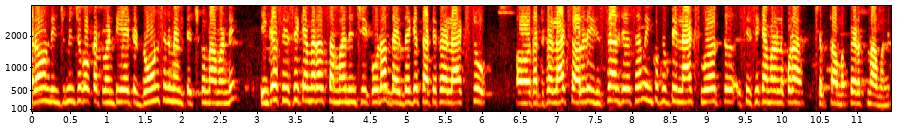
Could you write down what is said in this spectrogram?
అరౌండ్ ఇంచుమించుగా ఒక ట్వంటీ ఎయిట్ డ్రోన్స్ని మేము తెచ్చుకున్నామండి. ఇంకా సీసీ కెమెరాస్ సంబంధించి కూడా దగ్గర దగ్గర thirty five lakhs to thirty five lakhs already install చేసాము. ఇంకో ఫిఫ్టీన్ లాక్స్ వర్త్ సీసీ కెమెరాలు కూడా చెప్తాము పెడుతున్నామని.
